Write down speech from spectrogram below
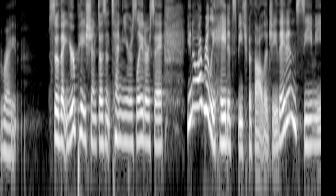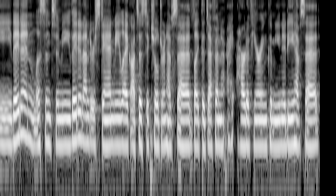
Right. So that your patient doesn't 10 years later say, you know, I really hated speech pathology. They didn't see me. They didn't listen to me. They didn't understand me, like autistic children have said, like the deaf and hard of hearing community have said,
